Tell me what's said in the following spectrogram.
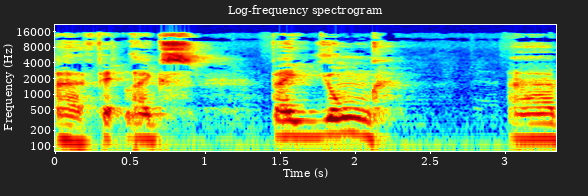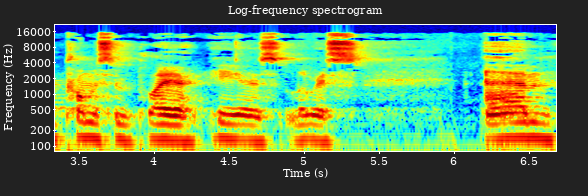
Uh, fit legs. Very young, uh, promising player he is, Lewis. Um,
